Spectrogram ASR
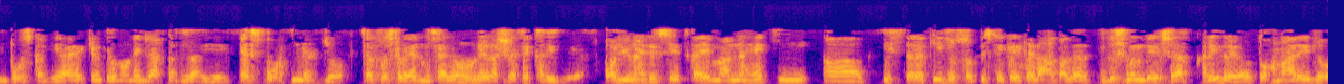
इम्पोज कर दिया है, क्योंकि उन्होंने जाकर ये एस फोर हंड्रेड जो सरफेस टू एयर मिसाइल है, उन्होंने रशिया से खरीद लिया। और यूनाइटेड स्टेट्स का ये मानना है कि इस तरह की जो सोफिस्टिकेटेड आप अगर दुश्मन देश से आप खरीद रहे हो तो हमारे जो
